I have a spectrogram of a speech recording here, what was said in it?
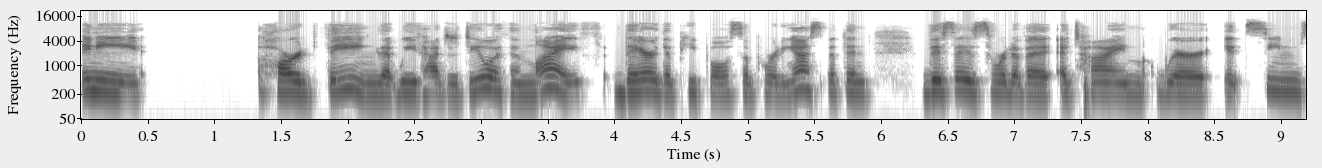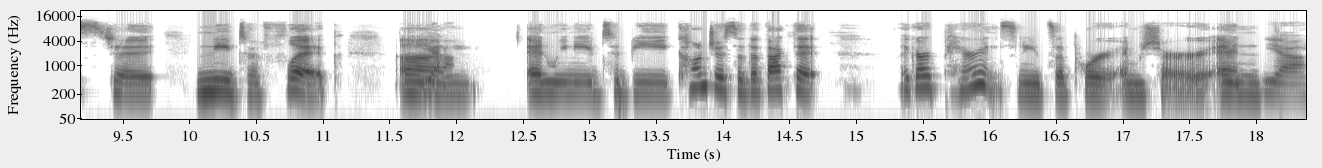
any hard thing that we've had to deal with in life, they're the people supporting us. But then this is sort of a, a time where it seems to need to flip. Um, yeah. And we need to be conscious of the fact that, like, our parents need support, I'm sure. And yeah,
